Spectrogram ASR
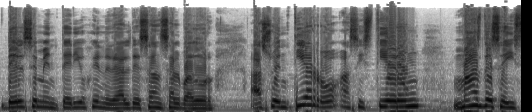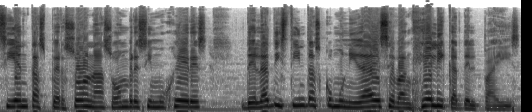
del Cementerio General de San Salvador. A su entierro asistieron más de 600 personas, hombres y mujeres, de las distintas comunidades evangélicas del país.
